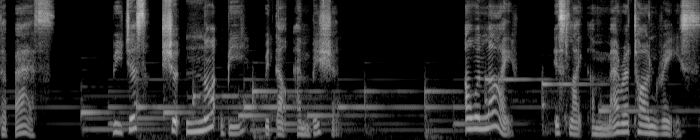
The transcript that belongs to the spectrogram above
the best. We just should not be without ambition. Our life is like a marathon race.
